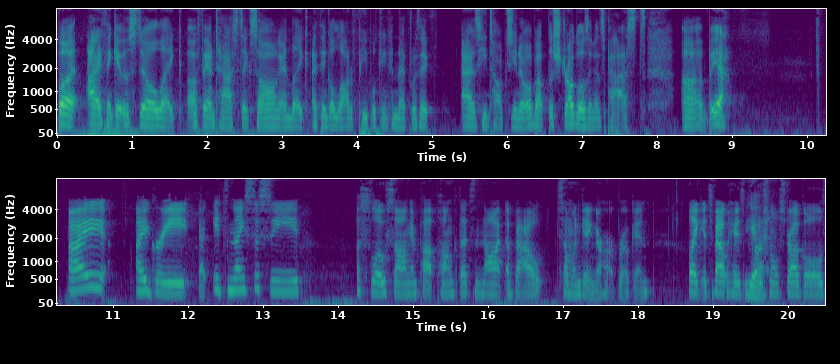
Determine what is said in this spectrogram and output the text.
but i think it was still like a fantastic song and like i think a lot of people can connect with it as he talks you know about the struggles in his past uh, but yeah I I agree. It's nice to see a slow song in pop punk that's not about someone getting their heart broken. Like it's about his Yeah. personal struggles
